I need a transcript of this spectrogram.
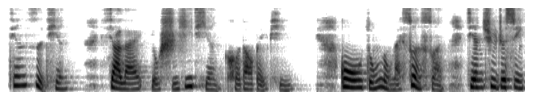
天四天，下来有十一天可到北平。故总拢来算算，减去这信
